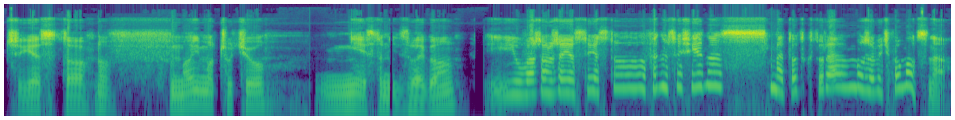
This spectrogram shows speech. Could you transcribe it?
Czy jest to, no w moim odczuciu nie jest to nic złego. I uważam, że jest, jest to w pewnym sensie jedna z metod, która może być pomocna.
